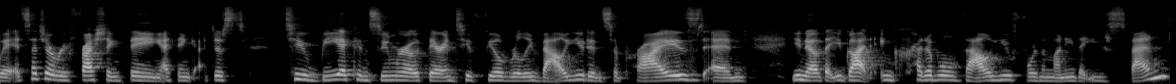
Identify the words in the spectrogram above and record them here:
it's such a refreshing thing. I think just to be a consumer out there and to feel really valued and surprised and you know that you got incredible value for the money that you spend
